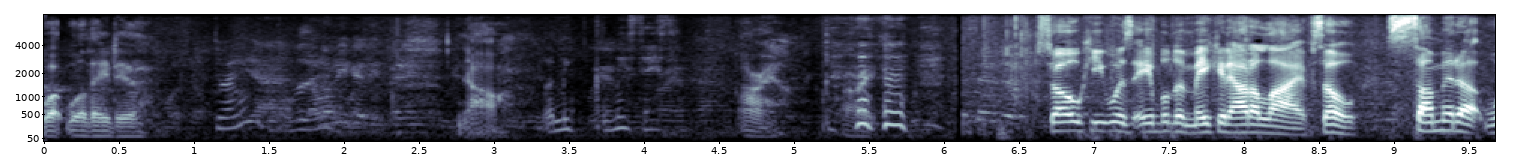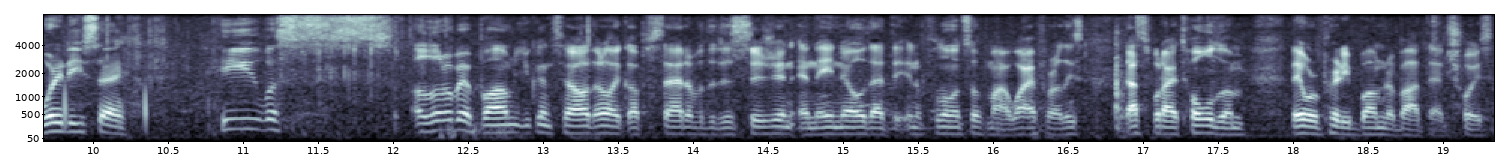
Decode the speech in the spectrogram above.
What will they do? Do I need to go over there? No. Let me let me say something. All right. All right. so he was able to make it out alive. So sum it up. What did he say? He was a little bit bummed. You can tell they're like upset of the decision, and they know that the influence of my wife, or at least that's what I told them. They were pretty bummed about that choice,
